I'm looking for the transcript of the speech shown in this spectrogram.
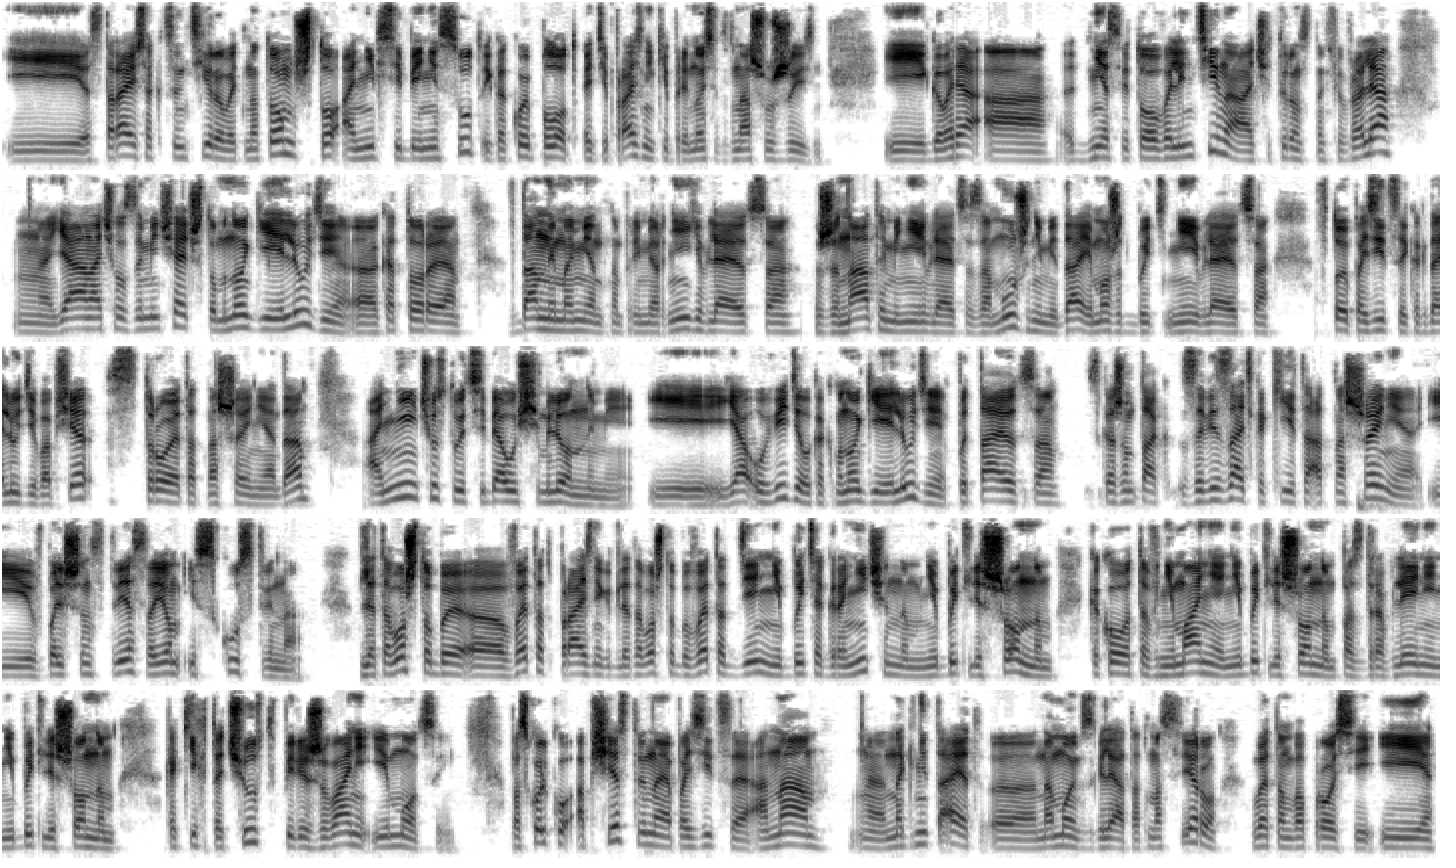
и стараюсь акцентировать на том, что они в себе несут и какой плод эти праздники приносят в нашу жизнь. И говоря о Дне Святого Валентина, о 14 февраля, я начал замечать, что многие люди, э, которые в данный момент, например, не являются женатыми, не являются замужними, да, и, может быть, не являются в той позиции, когда люди вообще строят отношения, да, они чувствуют себя ущемленными. И я увидел, как многие люди пытаются, скажем так, завязать какие-то отношения и в большинстве своем искусственно для того, чтобы э, в этот праздник, для того, чтобы в этот день не быть ограниченным, не быть лишенным какого-то внимания, не быть лишенным поздравлений, не быть лишенным каких-то чувств, переживаний и эмоций. Поскольку общественная позиция, она э, нагнетает, э, на мой взгляд, атмосферу в этом вопросе и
